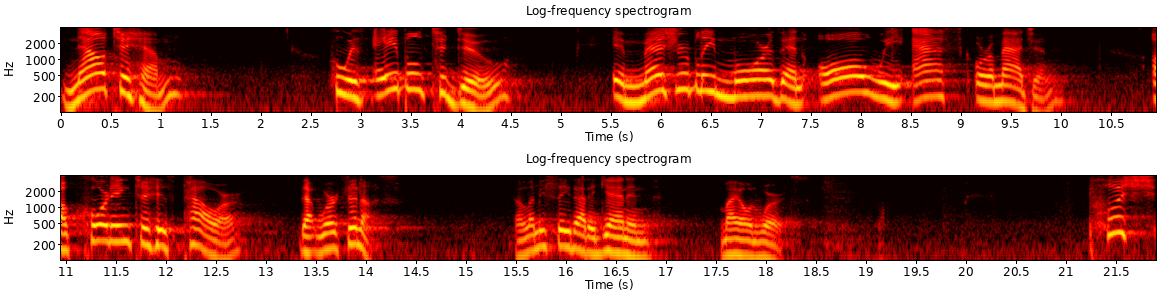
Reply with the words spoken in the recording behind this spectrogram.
Now to him who is able to do immeasurably more than all we ask or imagine – according to his power that works in us. Now, let me say that again in my own words. Push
